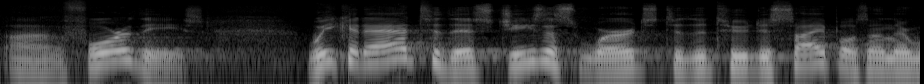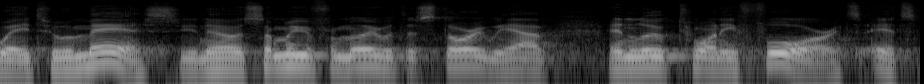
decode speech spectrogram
uh, for these. We could add to this Jesus' words to the two disciples on their way to Emmaus. You know, some of you are familiar with the story we have in Luke 24. It's, it's,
